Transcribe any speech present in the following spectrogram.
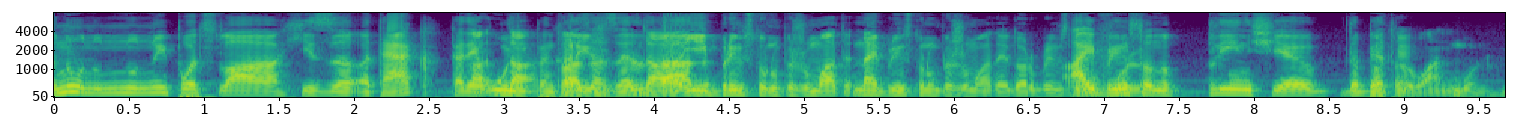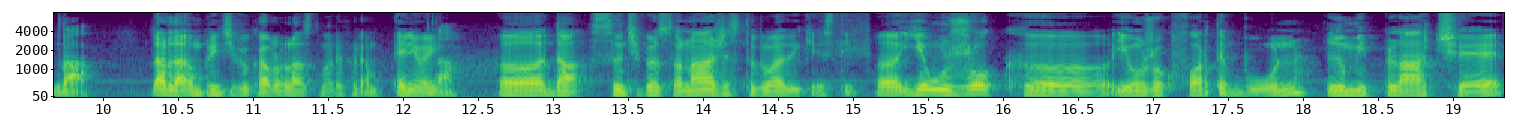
Nu, nu, nu, nu-i poți lua his uh, attack, care e Da, unic da, pentru care e- Azazel, Da, dar iei brimstone-ul pe jumate. N-ai brimstone-ul pe jumate, e doar brimstone ai full. brimstone-ul plin și e the better Ok, one. bun. Da, Dar da, în principiu cam la asta mă refeream. Anyway, da. Uh, da, sunt și personaje, sunt o grămadă de chestii. Uh, e un joc uh, e un joc foarte bun, îmi place,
